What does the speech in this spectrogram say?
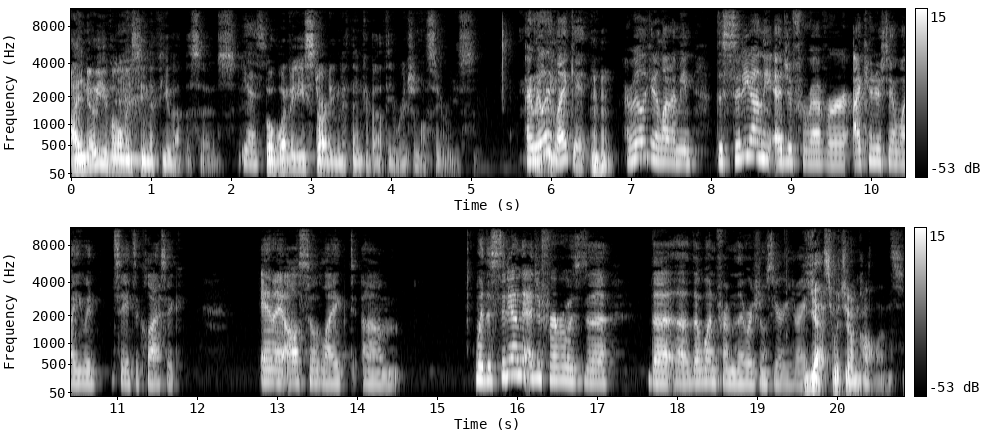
I know you've only seen a few episodes, yes but what are you starting to think about the original series? I really like it. Mhm. I really like it a lot. I mean, The City on the Edge of Forever, I can understand why you would say it's a classic. And I also liked, um, with The City on the Edge of Forever was the, the, uh, the one from the original series, right? Yes, with Joan Collins.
